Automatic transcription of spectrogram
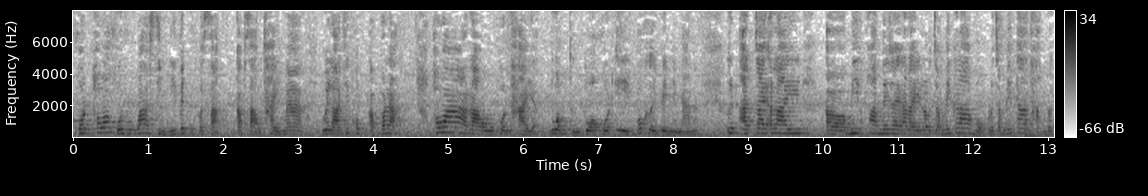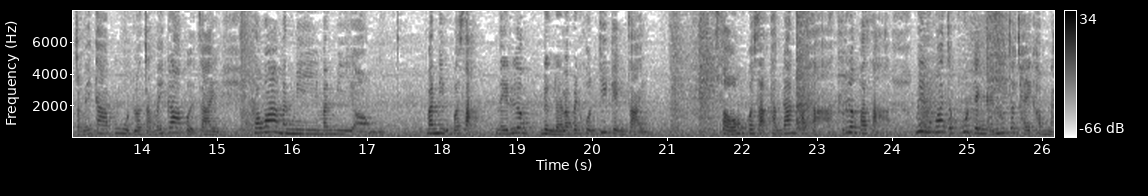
โค้ชเพราะว่าโค้ชรู้ว่าสิ่งนี้เป็นอุปสรรคกับสาวไทยมาก เวลาที่คบกับฝรั่งเพราะว่าเราคนไทยอะรวมถึงตัวโค้ชเองก็เคยเป็นอย่างนั้นอึดอัดใจอะไรมีความในใจอะไรเราจะไม่กล้าบอก เราจะไม่กล้าถามเราจะไม่กล้าพูด เราจะไม่กล้าเปิดใจ เพราะว่ามันมีมันมีมมันมีอุปสรรคในเรื่องหนึ่งเลยเราเป็นคนที่เกรงใจสองอุปสรรคทางด้านภาษา เรื่องภาษา ไม่รู้ว่าจะพูดยังไงไม่รู้จะใช้คำไหน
